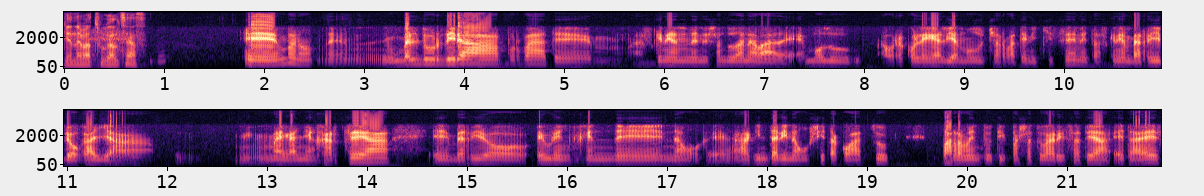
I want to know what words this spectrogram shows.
jende batzu galtzeaz? E, bueno, e, beldur dira pur bat, e, azkenean den esan dudana, ba, e, modu, aurreko legealian modu txar baten itxitzen, eta azkenean berriro gaia mai gainen jartzea, e, berriro euren jende nago, e, agintari nagusietako batzuk parlamentutik pasatu behar izatea, eta ez,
